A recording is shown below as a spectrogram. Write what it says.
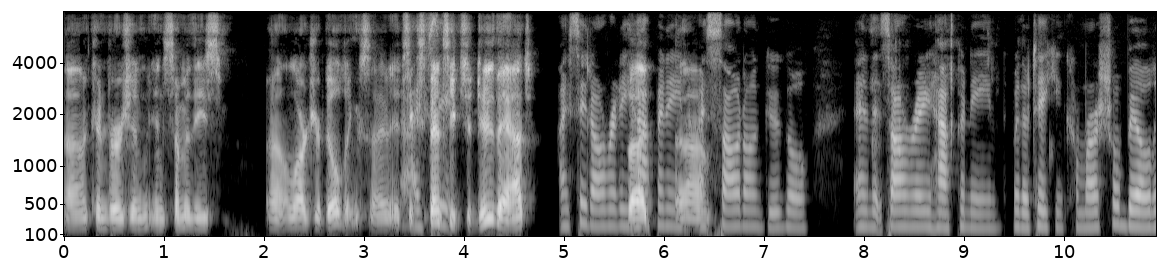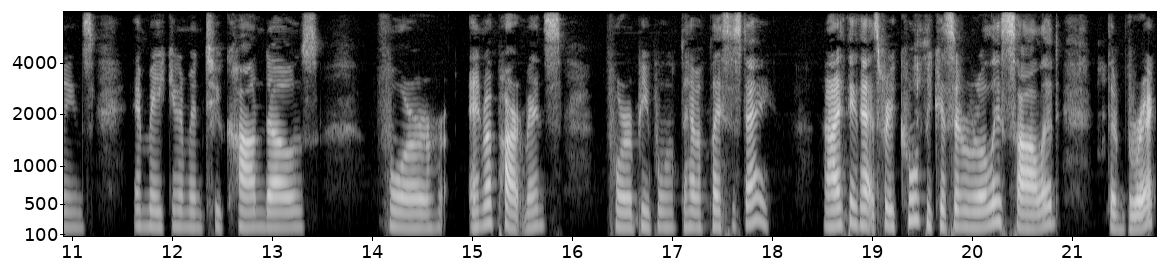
uh, conversion in some of these uh, larger buildings. Uh, it's I see. expensive to do that, I see it already but happening. I um, saw it on Google, and it's already happening where they're taking commercial buildings and making them into condos for and apartments for people to have a place to stay. And I think that's pretty cool because they're really solid. They're brick,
